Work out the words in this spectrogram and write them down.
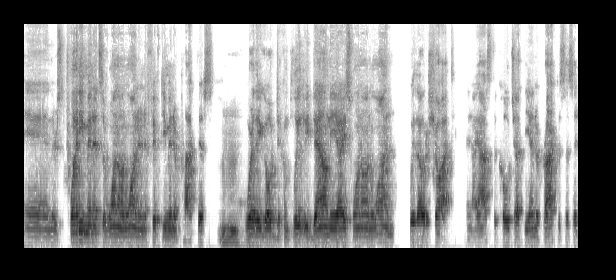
and there's 20 minutes of one on one in a 50 minute practice mm-hmm. where they go to completely down the ice one on one without a shot. And I asked the coach at the end of practice, I said,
